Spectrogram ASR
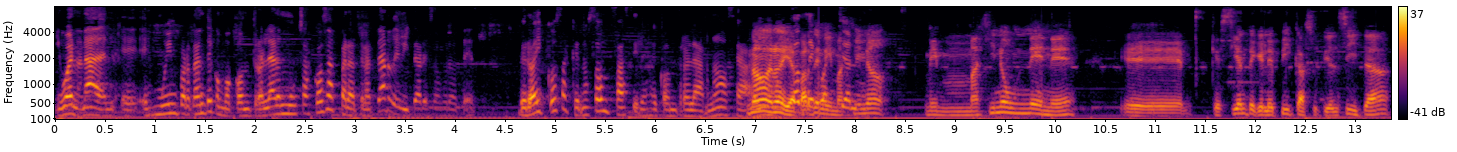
y bueno, nada, eh, es muy importante como controlar muchas cosas para tratar de evitar esos brotes. Pero hay cosas que no son fáciles de controlar, ¿no? O sea, No, no, y aparte me imagino, me imagino un nene eh, que siente que le pica su pielcita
